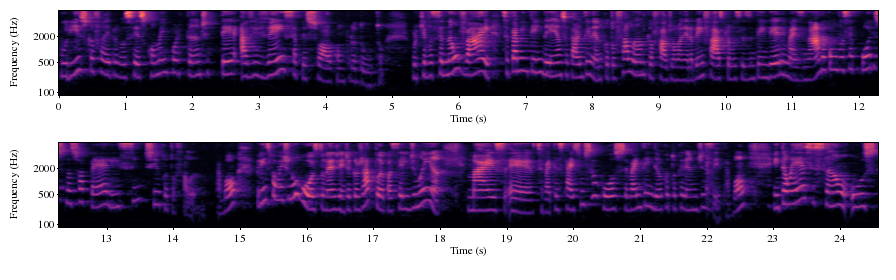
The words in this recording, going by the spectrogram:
Por isso que eu falei para vocês como é importante ter a vivência pessoal com o produto. Porque você não vai, você tá me entendendo, você tá entendendo o que eu tô falando, que eu falo de uma maneira bem fácil para vocês entenderem, mas nada como você pôr isso na sua pele e sentir o que eu tô falando, tá bom? Principalmente no rosto, né, gente? É que eu já tô, eu passei ele de manhã, mas é, você vai testar isso no seu rosto, você vai entender o que eu tô querendo dizer, tá bom? Então, esses são os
